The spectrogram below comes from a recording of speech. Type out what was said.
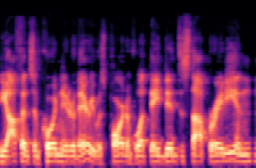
the offensive coordinator there. He was part of what they did to stop Brady, and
